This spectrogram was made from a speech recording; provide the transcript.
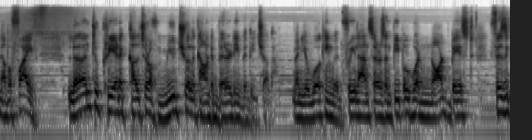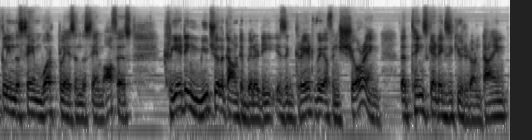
Number five, learn to create a culture of mutual accountability with each other when you're working with freelancers and people who are not based physically in the same workplace, in the same office, creating mutual accountability is a great way of ensuring that things get executed on time.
